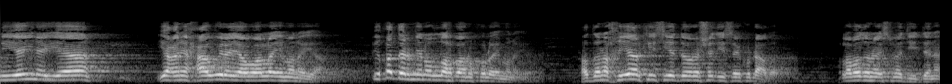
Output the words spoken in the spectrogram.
niyeynayaa yacni xaawilayaa waa la imanaya. Biqadar min allah baanu kula imanaya haddana khiyaarkiisa iyo doorashadiisay ku dhacday labaduna isma diidana.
